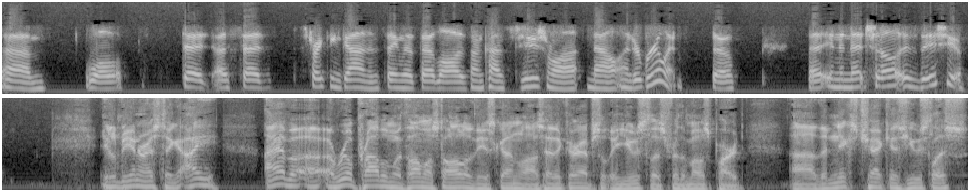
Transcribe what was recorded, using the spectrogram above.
um, well, that uh, said striking down and saying that that law is unconstitutional now under Bruen. So, uh, in a nutshell, is the issue. It'll be interesting. I I have a, a, real problem with almost all of these gun laws. I think they're absolutely useless for the most part. Uh, the NICS check is useless.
